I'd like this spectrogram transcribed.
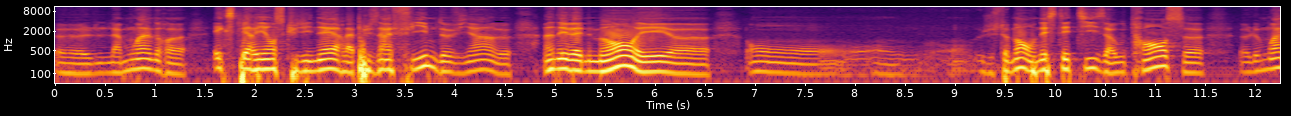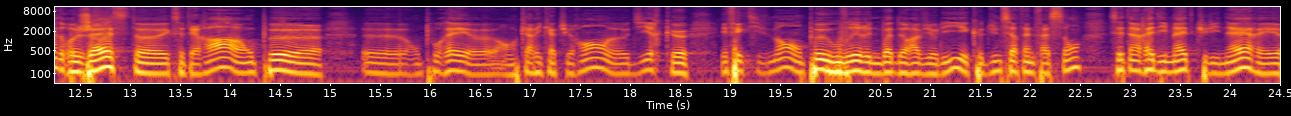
la moindre expérience culinaire la plus infime devient un événement et on, justement on esthétise à outrance euh, le moindre geste, euh, etc. Euh, on pourrait, en caricaturant, dire que effectivement, on peut ouvrir une boîte de raviolis et que d'une certaine façon, c'est un ready-made culinaire et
